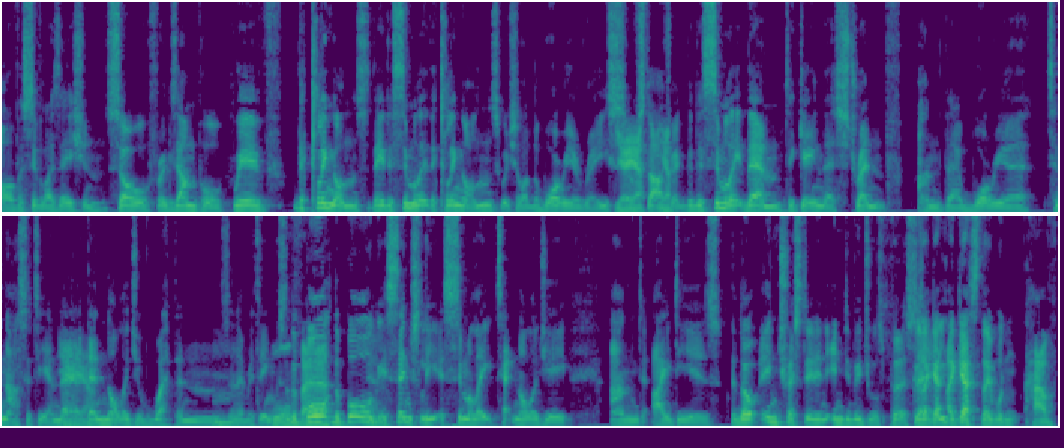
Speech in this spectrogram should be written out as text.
of a civilization. So, for example, with the Klingons, they'd assimilate the Klingons, which are like the warrior race Yeah, of yeah, Star yeah. Trek. They'd assimilate them to gain their strength and their warrior tenacity and their, their knowledge of weapons hmm. and everything. So the Borg, the Borg essentially assimilate technology and ideas. They're not interested in individuals per se. Because I, I guess they wouldn't have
